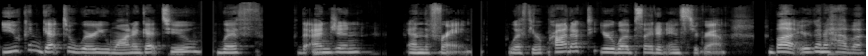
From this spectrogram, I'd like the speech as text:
you can get to where you want to get to with the mm. engine and the frame with your product, your website, and Instagram. But you're going to have a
